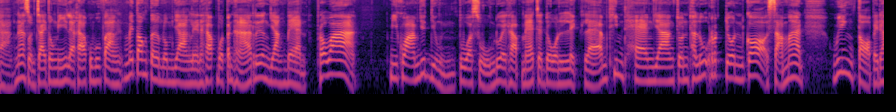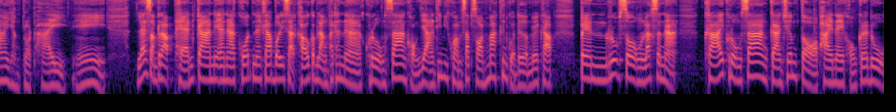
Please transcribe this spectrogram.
ยาง น่าสนใจตรงนี้แหละครับคุณผู้ฟัง ไม่ต้องเติมลมยางเลยนะครับ หมดปัญหาเรื่องยางแบน เพราะว่า มีความยืดหยุ่นตัวสูงด้วยครับ แม้จะโดนเหล็กแหลมทิ่มแทงยางจนทะลุรถยนต์ก็สามารถวิ่งต่อไปได้อย่างปลอดภัยนี่และสำหรับแผนการในอนาคตนะครับ บริษัทเขากำลังพัฒนาโครงสร้างของยางที่มีความซับซ้อนมากขึ้นกว่าเดิมด้วยครับ เป็นรูปทรงลักษณะคล้ายโครงสร้างการเชื่อมต่อภายในของกระดูก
